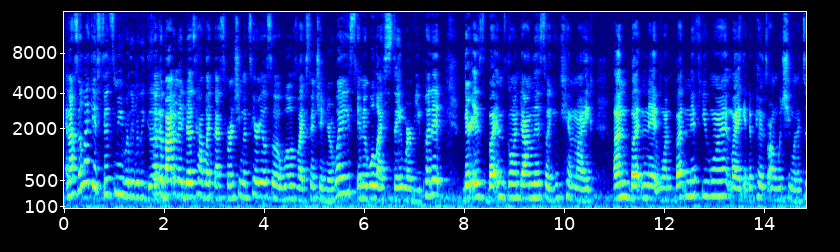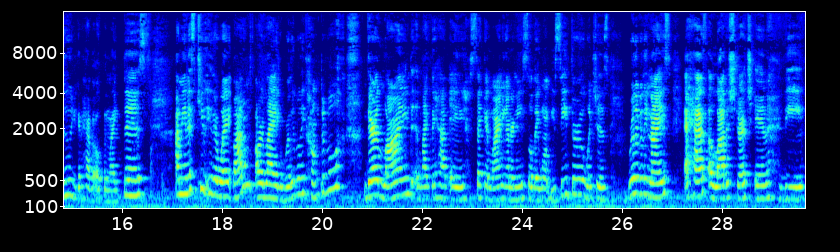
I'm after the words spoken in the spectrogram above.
And i feel like it fits me really really good. At the bottom it does have like that scrunchy material so it will like cinch in your waist and it will like stay wherever you put it. There is buttons going down this so you can like unbutton it one button if you want. Like it depends on what you want to do. You can have it open like this. I mean, it's cute either way. Bottoms are like really, really comfortable. They're lined and like they have a second lining underneath so they won't be see-through, which is really, really nice. It has a lot of stretch in the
